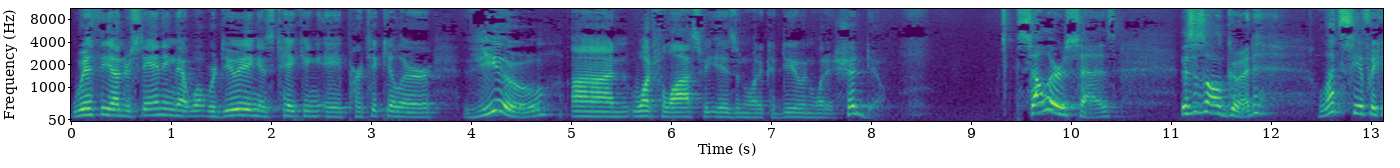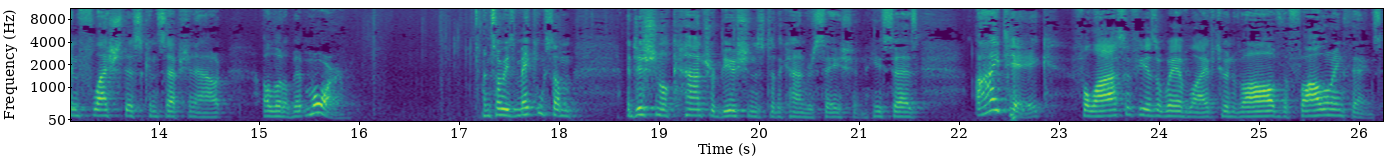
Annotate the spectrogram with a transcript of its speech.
with the understanding that what we're doing is taking a particular view on what philosophy is and what it could do and what it should do. Sellars says, this is all good. Let's see if we can flesh this conception out a little bit more. And so he's making some additional contributions to the conversation. He says, I take philosophy as a way of life to involve the following things.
